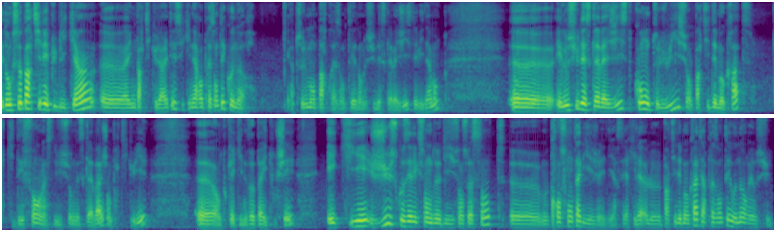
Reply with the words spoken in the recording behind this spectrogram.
Et donc ce parti républicain a une particularité, c'est qu'il n'est représenté qu'au nord absolument pas représenté dans le sud esclavagiste, évidemment. Euh, et le sud esclavagiste compte, lui, sur le Parti démocrate, qui défend l'institution de l'esclavage en particulier, euh, en tout cas qui ne veut pas y toucher, et qui est jusqu'aux élections de 1860 euh, transfrontalier, j'allais dire. C'est-à-dire que le Parti démocrate est représenté au nord et au sud.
